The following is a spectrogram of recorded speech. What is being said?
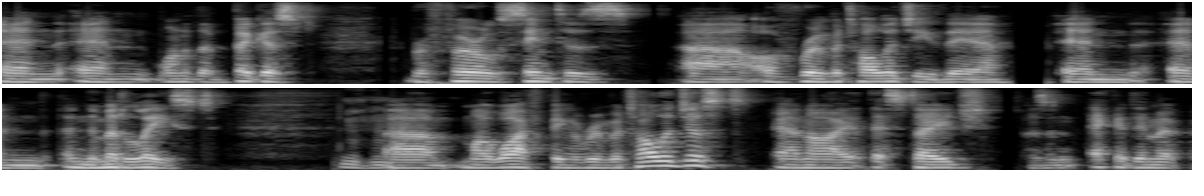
and and one of the biggest referral centers uh, of rheumatology there in in in the Middle East. Mm-hmm. Um, my wife being a rheumatologist, and I at that stage as an academic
